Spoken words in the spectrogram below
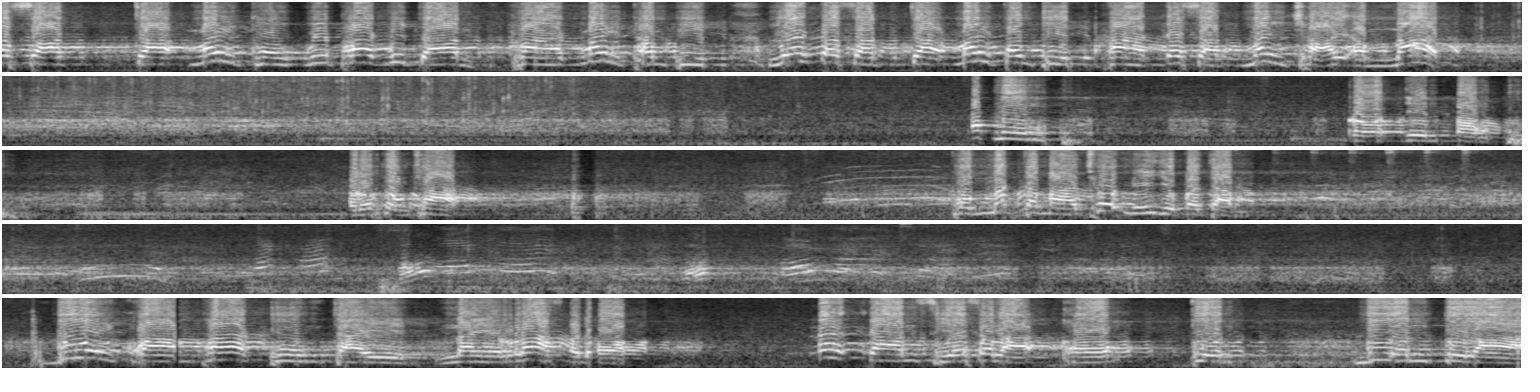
กษัตริย์จะไม่ถูกวิพากษ์วิจารณ์หากไม่ทำผิด และกษัตริย์จะไม่ทำผิด หากกษัตริย์ไม่ใช้อำนาจนับหนึ่งโปรดยืนตรงารพธงชาติ ผมมักจะมาช่วงนี้อยู่ประจำด้วยความภาคภูมิใจในราษฎรและการเสียสละของจนเดือนตุลา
